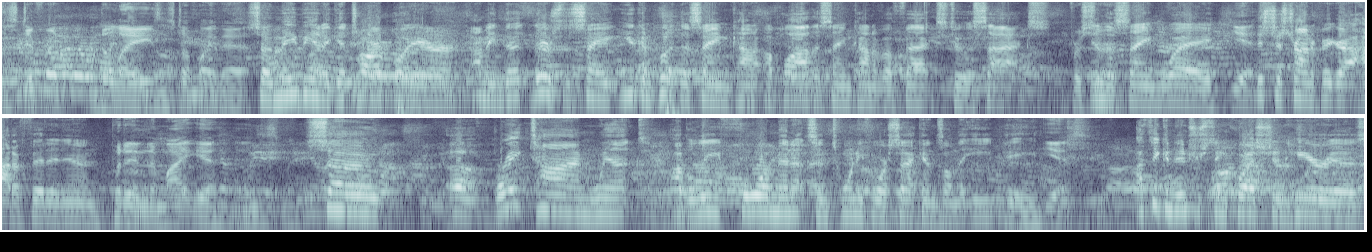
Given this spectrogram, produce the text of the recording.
just different delays and stuff like that. So me being a guitar player, I mean, there- there's the same. You can put the same kind, of, apply the same kind of effects to a sax For in the same way. Yes. It's just trying to figure out how to fit it in. Put it in the mic, yeah. So, uh, break time went, I believe, four minutes and 24 seconds on the EP. Yes. I think an interesting question here is,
